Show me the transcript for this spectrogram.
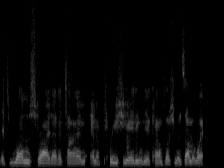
it's one stride at a time and appreciating the accomplishments on the way.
